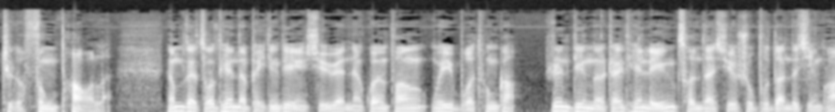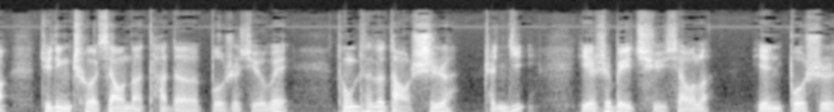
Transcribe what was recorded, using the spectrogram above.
这个风暴了。那么在昨天呢，北京电影学院呢官方微博通告，认定呢翟天临存在学术不端的情况，决定撤销呢他的博士学位，同时他的导师啊陈毅也是被取消了研博士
